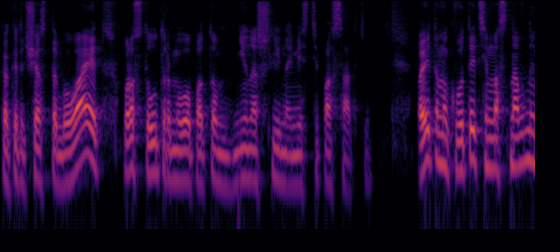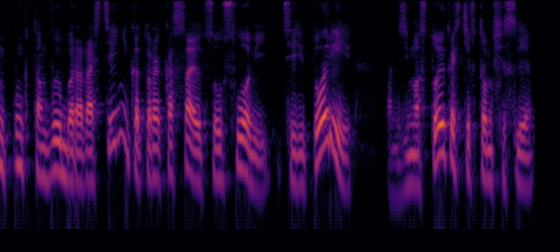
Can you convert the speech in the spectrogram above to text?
как это часто бывает, просто утром его потом не нашли на месте посадки. Поэтому к вот этим основным пунктам выбора растений, которые касаются условий территории, там, зимостойкости в том числе,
